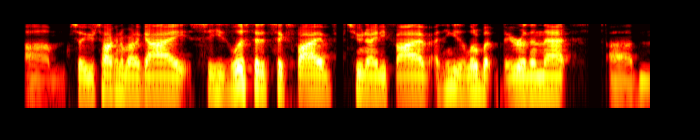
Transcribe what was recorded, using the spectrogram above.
Um, so you're talking about a guy. He's listed at 6'5", 295. I think he's a little bit bigger than that. Um,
